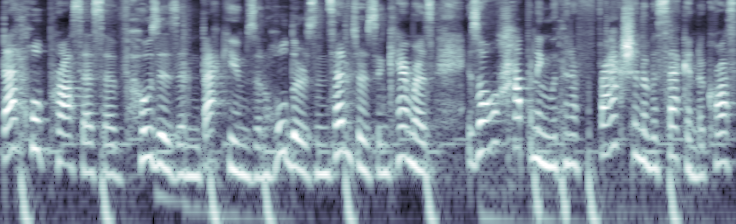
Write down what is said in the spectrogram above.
That whole process of hoses and vacuums and holders and sensors and cameras is all happening within a fraction of a second across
